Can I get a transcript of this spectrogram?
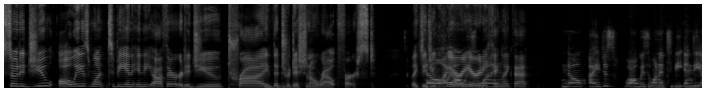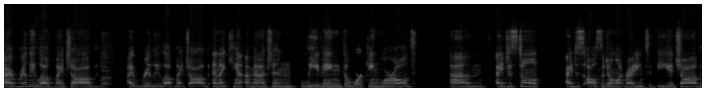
so did you always want to be an indie author or did you try mm-hmm. the traditional route first? Like did no, you query or anything wanted, like that? No, I just always wanted to be indie. I really love my job. I really love my job and I can't imagine leaving the working world. Um I just don't I just also don't want writing to be a job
